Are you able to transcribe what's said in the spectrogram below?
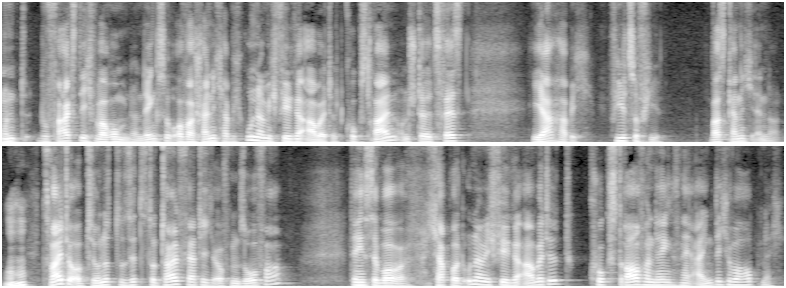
und du fragst dich, warum. Dann denkst du, oh, wahrscheinlich habe ich unheimlich viel gearbeitet. Guckst rein und stellst fest, ja, habe ich. Viel zu viel. Was kann ich ändern? Mhm. Zweite Option ist, du sitzt total fertig auf dem Sofa, denkst dir, boah, ich habe heute unheimlich viel gearbeitet, guckst drauf und denkst, nee, eigentlich überhaupt nicht.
